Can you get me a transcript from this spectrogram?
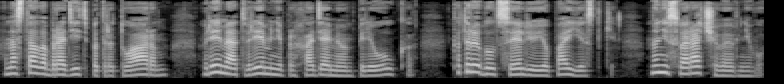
Она стала бродить по тротуарам, время от времени проходя мимо переулка, который был целью ее поездки, но не сворачивая в него.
